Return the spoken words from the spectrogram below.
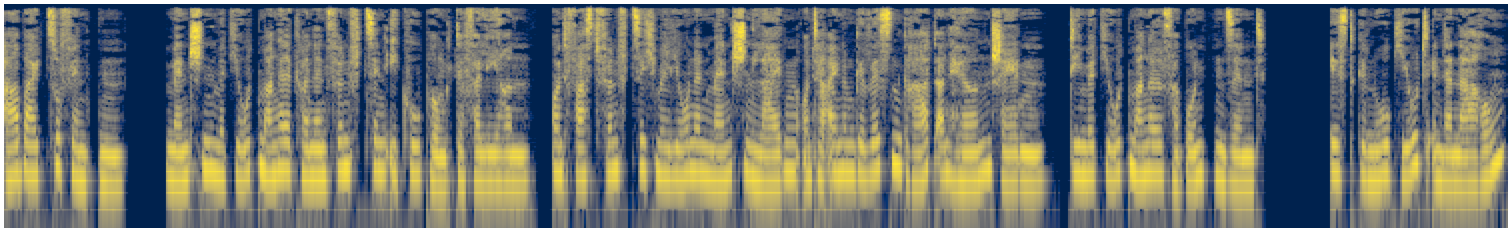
Arbeit zu finden. Menschen mit Jodmangel können 15 IQ-Punkte verlieren, und fast 50 Millionen Menschen leiden unter einem gewissen Grad an Hirnschäden, die mit Jodmangel verbunden sind. Ist genug Jod in der Nahrung?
